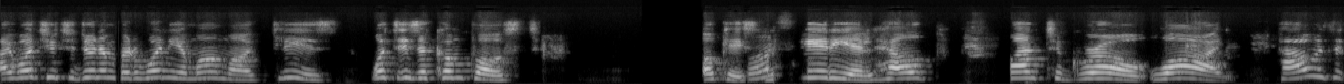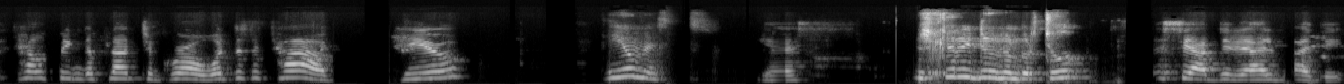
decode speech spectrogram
I want you to do number one, ya mama, please. What is a compost? Okay, so What? material help plant to grow. Why? How is it helping the plant to grow? What does it have? You? humus. Yes. Miss, can I do number two? Yes, يا عبد الله البادي.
